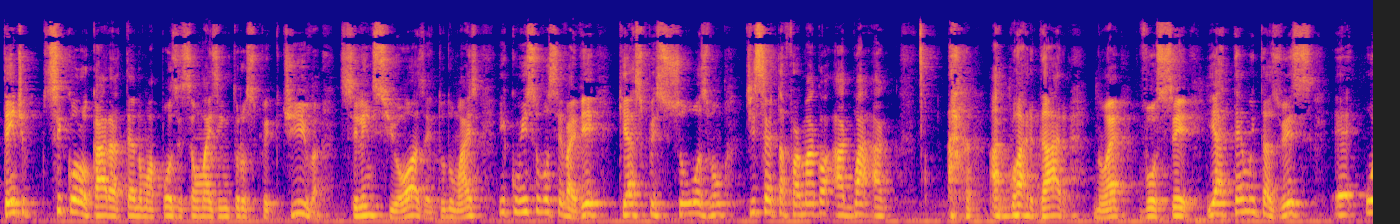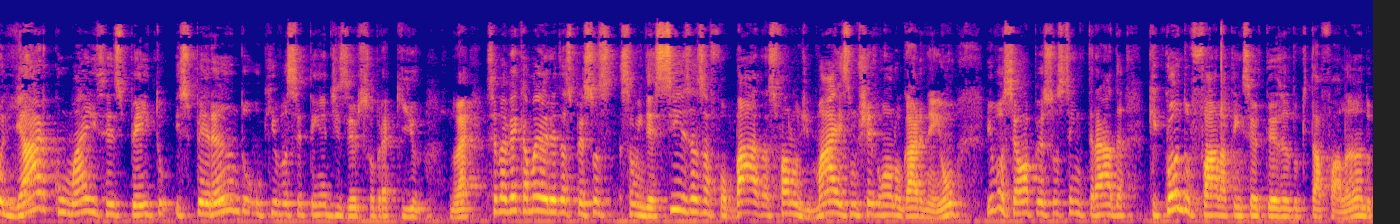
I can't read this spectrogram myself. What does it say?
Tente se colocar até numa posição mais introspectiva, silenciosa e tudo mais, e com isso você vai ver que as pessoas vão, de certa forma, aguardar, não é? Você. E até muitas vezes é, olhar com mais respeito, esperando o que você tem a dizer sobre aquilo, não é? Você vai ver que a maioria das pessoas são indecisas, afobadas, falam demais, não chegam a lugar nenhum, e você é uma pessoa centrada, que quando fala tem certeza do que está falando,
